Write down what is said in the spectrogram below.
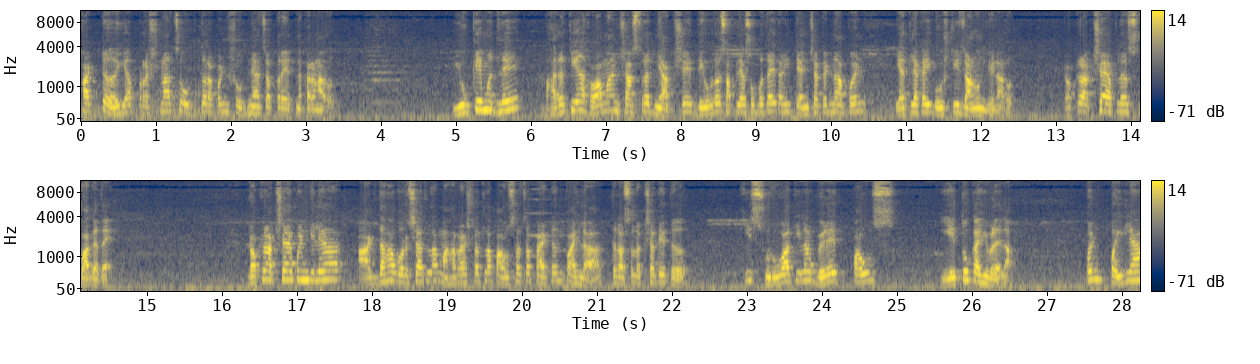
फाटतं या प्रश्नाचं उत्तर आपण शोधण्याचा प्रयत्न करणार आहोत. युकेमधले भारतीय हवामान शास्त्रज्ञ अक्षय देवरस आपल्यासोबत आहेत आणि त्यांच्याकडनं आपण यातल्या काही गोष्टी जाणून घेणार आहोत. डॉक्टर अक्षय आपलं स्वागत आहे. डॉक्टर अक्षय आपण गेल्या आठ दहा वर्षातला महाराष्ट्रातला पावसाचा पॅटर्न पाहिला तर असं लक्षात येतं की सुरुवातीला वेळेत पाऊस येतो काही वेळेला. पण पहिल्या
